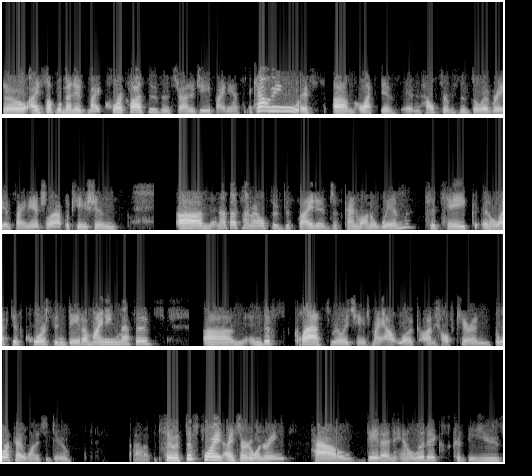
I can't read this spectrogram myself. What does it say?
So I supplemented my core classes in strategy, finance, and accounting with um, electives in health services delivery and financial applications. Um, and at that time, I also decided, just kind of on a whim, to take an elective course in data mining methods. Um, and this class really changed my outlook on healthcare and the work I wanted to do. Uh, so at this point, I started wondering how data and analytics could be used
